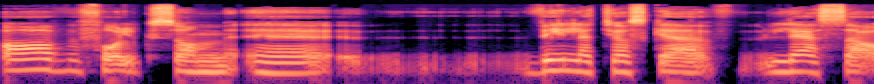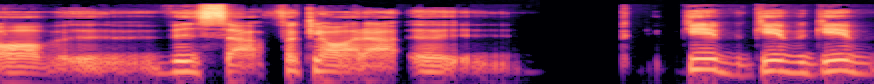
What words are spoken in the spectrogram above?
av folk som eh, vill att jag ska läsa av, eh, visa, förklara. Eh, give, give, give.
